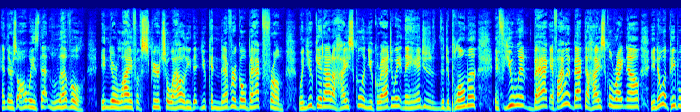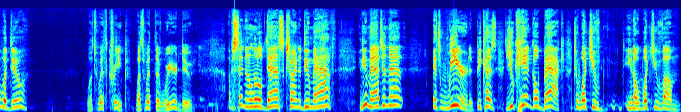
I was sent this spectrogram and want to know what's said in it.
And there's always that level in your life of spirituality that you can never go back from. When you get out of high school and you graduate and they hand you the diploma, if you went back, if I went back to high school right now, you know what people would do? What's with creep? What's with the weird dude? I'm sitting in a little desk trying to do math. Can you imagine that? it's weird because you can't go back to what you've you know what you've um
